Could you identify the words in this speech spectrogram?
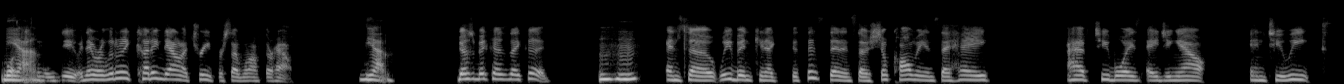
What Yeah. can we do?" And they were literally cutting down a tree for someone off their house Yeah. just because they could. Mhm. And so we've been connected since then. And so she'll call me and say, "Hey, I have two boys aging out in two weeks.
